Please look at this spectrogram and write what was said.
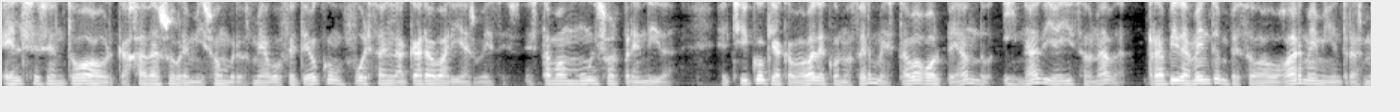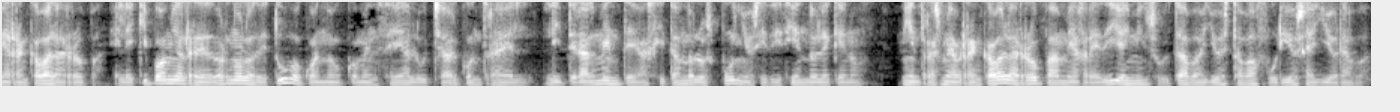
Él se sentó a horcajadas sobre mis hombros, me abofeteó con fuerza en la cara varias veces. Estaba muy sorprendida. El chico que acababa de conocer me estaba golpeando y nadie hizo nada. Rápidamente empezó a ahogarme mientras me arrancaba la ropa. El equipo a mi alrededor no lo detuvo cuando comencé a luchar contra él, literalmente agitando los puños y diciéndole que no. Mientras me arrancaba la ropa, me agredía y me insultaba, yo estaba furiosa y lloraba.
